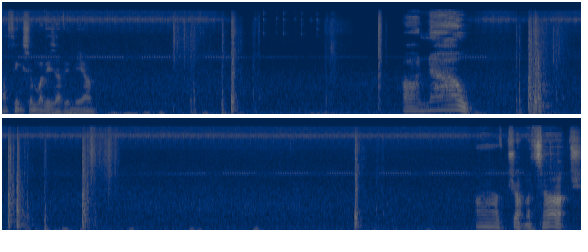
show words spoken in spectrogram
I think somebody's having me on. Oh no! Oh, I've dropped my torch.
